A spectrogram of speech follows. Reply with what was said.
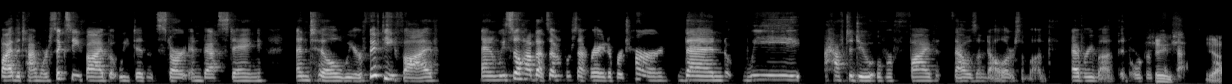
by the time we're 65, but we didn't start investing until we were 55 and we still have that 7% rate of return, then we have to do over $5,000 a month every month in order Jeez, to get that. Yeah.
